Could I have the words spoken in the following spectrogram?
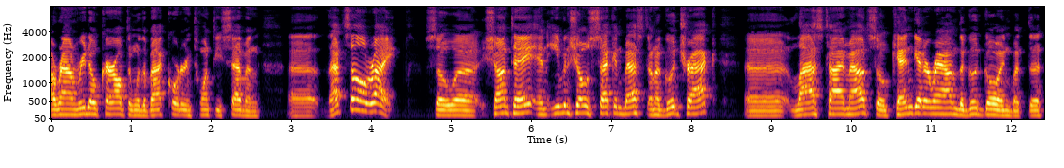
around Rito Carleton with a back quarter in 27. Uh, that's all right. So uh, Shante and even shows second best on a good track uh, last time out. So can get around the good going, but the,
